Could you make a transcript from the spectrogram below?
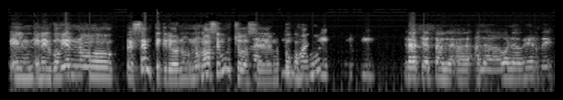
en, en el gobierno presente, creo, no, no, no hace mucho, hace unos sí, pocos años. sí, sí. Gracias a la, a- la ola verde.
